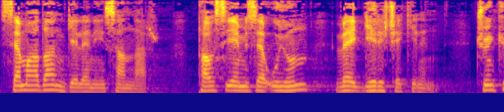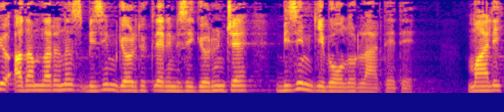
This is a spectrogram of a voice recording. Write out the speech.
semadan gelen insanlar. Tavsiyemize uyun ve geri çekilin. Çünkü adamlarınız bizim gördüklerimizi görünce bizim gibi olurlar dedi. Malik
